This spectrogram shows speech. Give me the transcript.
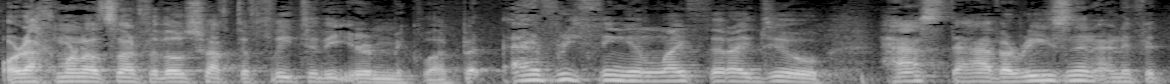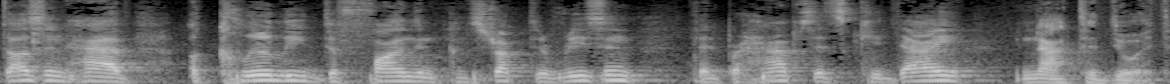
or Rahman al for those who have to flee to the Ir Miklat. But everything in life that I do has to have a reason, and if it doesn't have a clearly defined and constructive reason, then perhaps it's kidai not to do it.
